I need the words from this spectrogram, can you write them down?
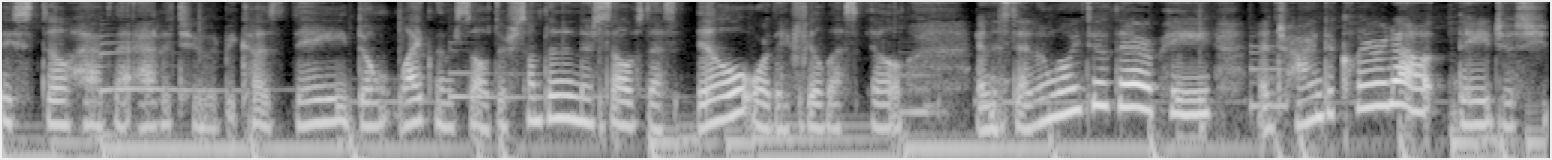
they still have that attitude because they don't like themselves. There's something in themselves that's ill or they feel that's ill. And instead of going to therapy and trying to clear it out, they just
